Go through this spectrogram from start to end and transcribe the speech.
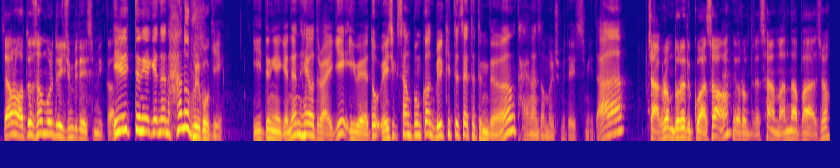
자, 오늘 어떤 선물들이 준비되어 있습니까? 1등에게는 한우 불고기, 2등에게는 헤어드라이기, 이외에도 외식 상품권, 밀키트 세트 등등 다양한 선물 준비되어 있습니다. 자, 그럼 노래 듣고 와서 여러분들의 사연 만나봐야죠.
